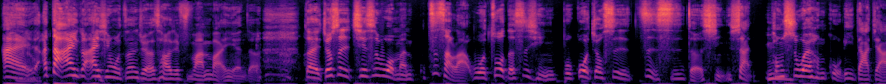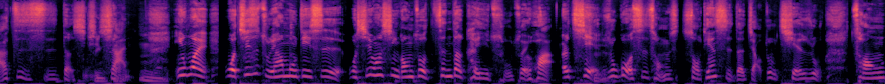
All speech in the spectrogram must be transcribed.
爱啊！哎、大爱跟爱心，我真的觉得超级翻白眼的。对，就是其实我们至少啦，我做的事情不过就是自私的行善，嗯、同时我也很鼓励大家自私的。行善嗯，因为我其实主要目的是我希望性工作真的可以除罪化，而且如果是从守天使的角度切入，从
